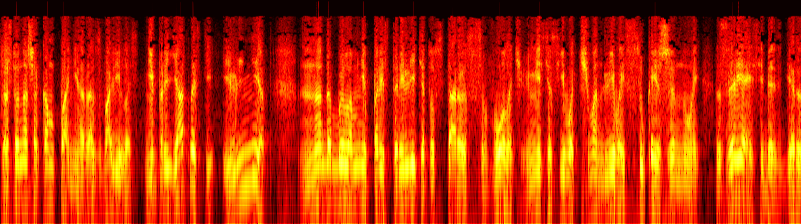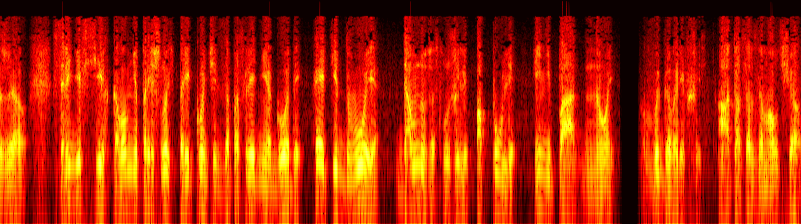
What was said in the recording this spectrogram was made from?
То, что наша компания развалилась, неприятности или нет? Надо было мне пристрелить эту старую сволочь вместе с его чванливой сукой женой. Зря я себя сдержал. Среди всех, кого мне пришлось прикончить за последние годы, эти двое давно заслужили по пуле, и не по одной. Выговорившись, Атасов замолчал.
